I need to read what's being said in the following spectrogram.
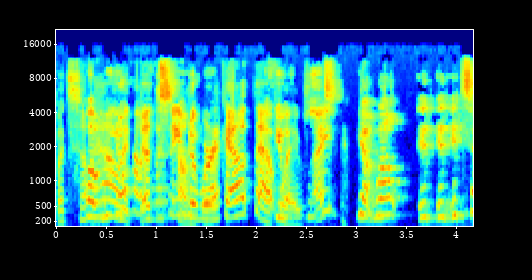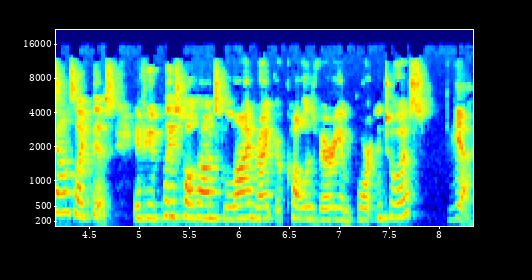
But somehow well, it doesn't seem sounds, to work right? out that way, right? Yeah, well, it, it, it sounds like this. If you please hold on to the line, right? Your call is very important to us. Yeah,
